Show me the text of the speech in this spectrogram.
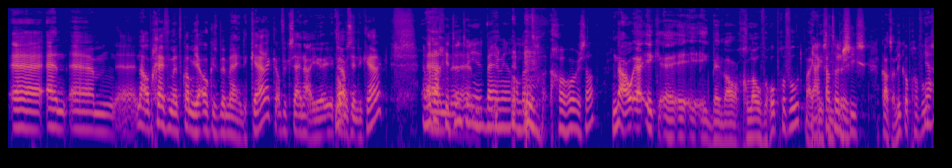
Eh, en ehm, eh, nou, op een gegeven moment kwam je ook eens bij mij in de kerk. Of ik zei, nou, je, je komt Ja. eens in de kerk. En wat dacht je toen, toen je bij hem onder het gehoor zat? Nou, ik, eh, ik- ik ben wel gelovig opgevoed, maar Ja, ik wist katholiek. niet precies katholiek opgevoed. Ja,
